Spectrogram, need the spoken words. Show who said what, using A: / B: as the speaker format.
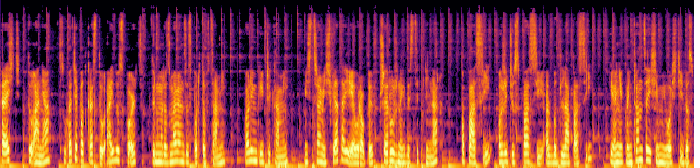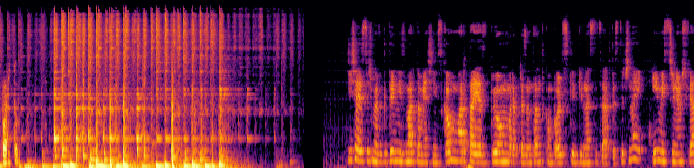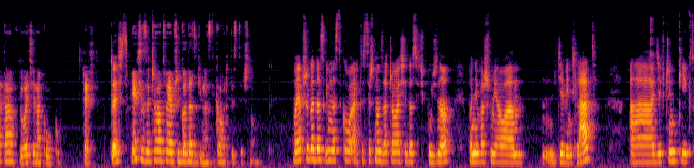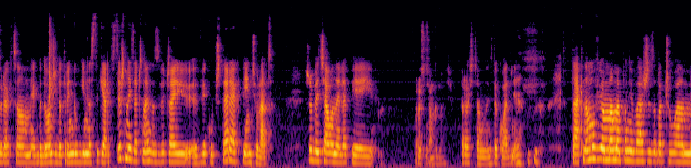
A: Cześć, tu Ania. Słuchacie podcastu I Do Sports, w którym rozmawiam ze sportowcami, olimpijczykami, mistrzami świata i Europy w przeróżnych dyscyplinach, o pasji, o życiu z pasji albo dla pasji i o niekończącej się miłości do sportu. Dzisiaj jesteśmy w Gdyni z Martą Jasińską. Marta jest byłą reprezentantką Polski w gimnastyce artystycznej i mistrzynią świata w duecie na kółku. Cześć.
B: Cześć.
A: Jak się zaczęła Twoja przygoda z gimnastyką artystyczną?
B: Moja przygoda z gimnastyką artystyczną zaczęła się dosyć późno, ponieważ miałam 9 lat, a dziewczynki, które chcą jakby dołączyć do treningów gimnastyki artystycznej, zaczynają zazwyczaj w wieku 4-5 lat, żeby ciało najlepiej
A: Rozciągnąć.
B: rozciągnąć, dokładnie. tak, namówiłam mamę, ponieważ zobaczyłam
